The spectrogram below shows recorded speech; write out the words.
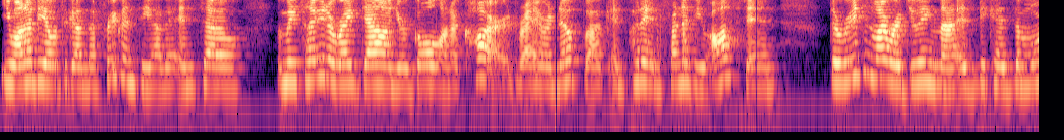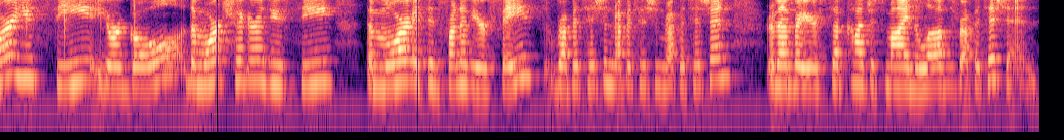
you want to be able to get on the frequency of it. And so when we tell you to write down your goal on a card, right, or a notebook and put it in front of you often, the reason why we're doing that is because the more you see your goal, the more triggers you see, the more it's in front of your face, repetition, repetition, repetition. Remember, your subconscious mind loves repetition.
